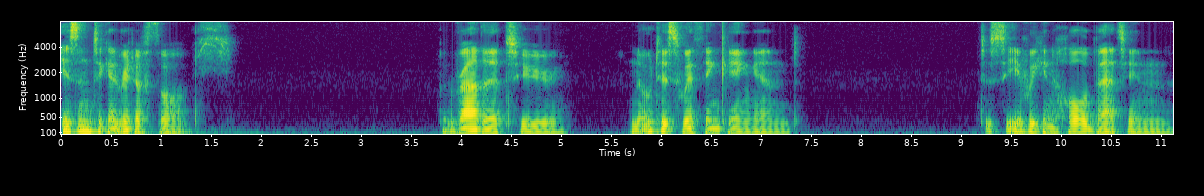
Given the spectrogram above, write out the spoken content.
isn't to get rid of thoughts, but rather to notice we're thinking and to see if we can hold that in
